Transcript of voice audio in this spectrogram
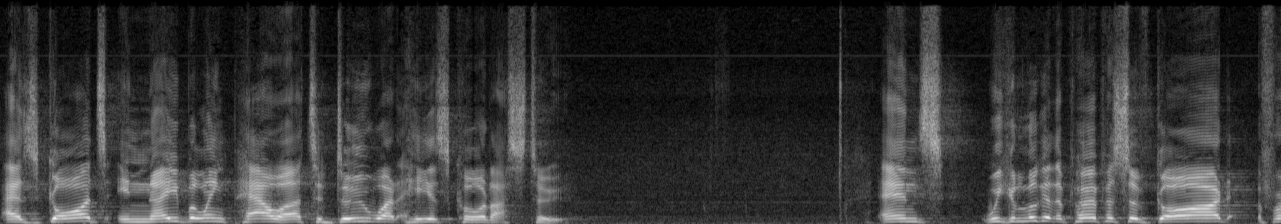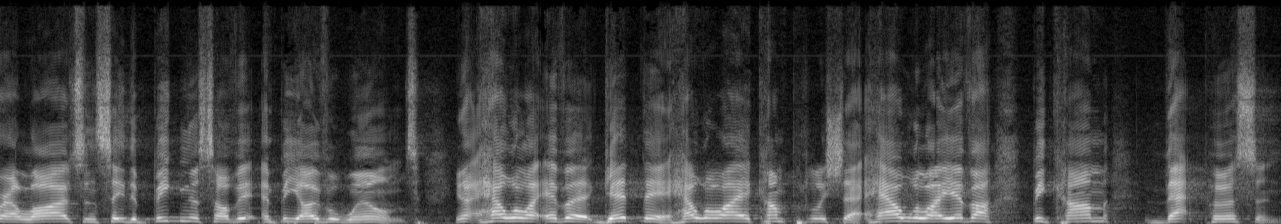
as God's enabling power to do what He has called us to. And we can look at the purpose of God for our lives and see the bigness of it and be overwhelmed. You know, how will I ever get there? How will I accomplish that? How will I ever become that person?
